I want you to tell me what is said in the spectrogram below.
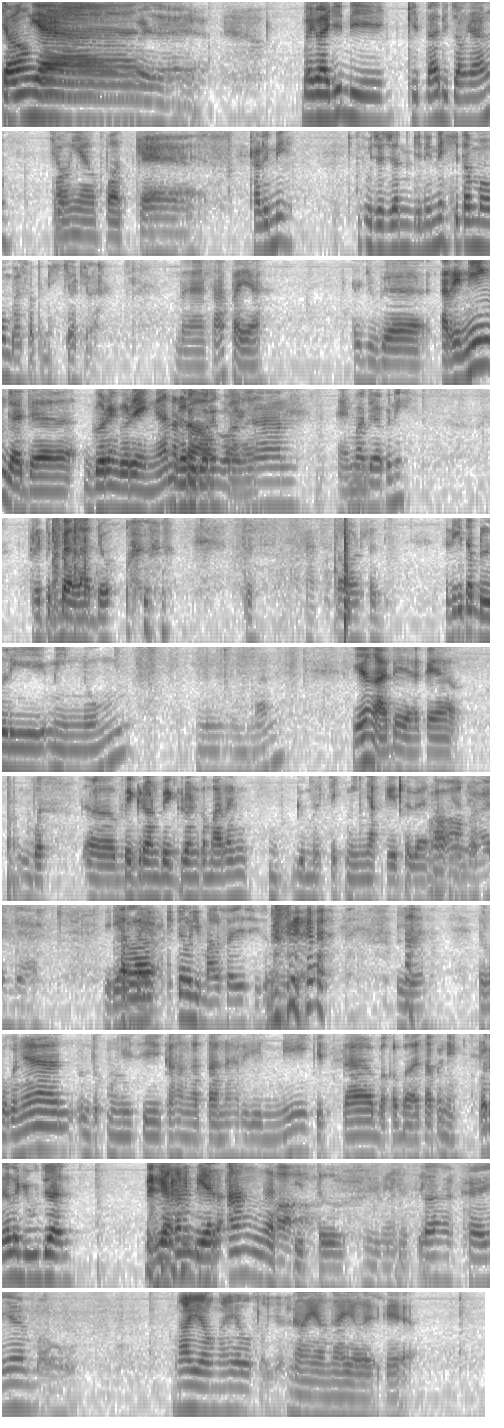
Congyang. Baik lagi di kita di Congyang Congyang Podcast. Kali ini hujan-hujan gini nih kita mau bahas apa nih kira-kira? Bahas apa ya? Kita juga hari ini nggak ada goreng-gorengan Gak ada atau goreng-gorengan. Cuma ada apa nih? Keripik balado. Terus Astor tadi. Tadi kita beli minum, minum minuman. Ya nggak ada ya kayak buat eh, background-background kemarin gemercik minyak gitu kan. Oh, oh, Nggak ada. ada. Jadi Karena apa ya? kita lagi males aja sih sebenarnya. iya ya, pokoknya untuk mengisi kehangatan hari ini kita bakal bahas apa nih Padahal lagi hujan. iya kan biar anget Ah. gitu gimana sih Kita kayaknya mau ngayal-ngayal kali ya. ngayal-ngayal ya kayak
